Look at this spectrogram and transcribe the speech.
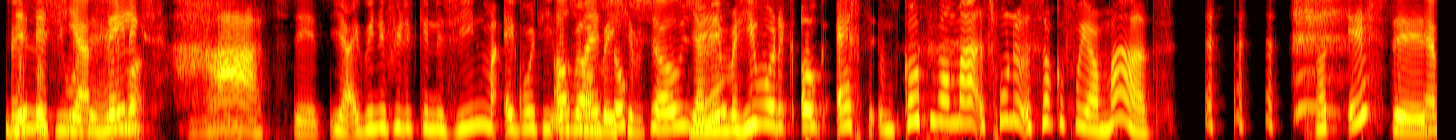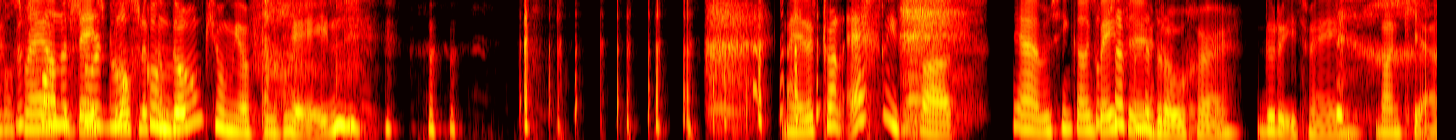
Dit is, ja, helemaal- Felix haat dit. Ja, ik weet niet of jullie het kunnen zien, maar ik word hier Als ook wel mijn een sok beetje... zo zit. Ja, nee, maar hier word ik ook echt... Koop je wel maat, schoenen, sokken voor jouw maat? Wat is dit? Ja, het is mij gewoon een ik soort los condoompje om jouw voet heen. nee, dat kan echt niet, schat. Ja, misschien kan ik Stop ze even in de beter... droger. Doe er iets mee. Dank je.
